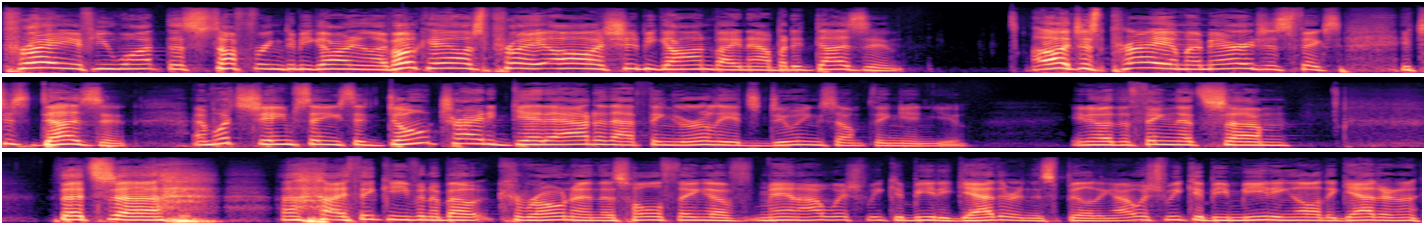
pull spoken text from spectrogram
pray if you want the suffering to be gone in your life. Okay, I'll just pray. Oh, it should be gone by now, but it doesn't. Oh, just pray and my marriage is fixed. It just doesn't. And what's James saying? He said, don't try to get out of that thing early. It's doing something in you. You know, the thing that's, um, that's, uh, I think even about Corona and this whole thing of, man, I wish we could be together in this building. I wish we could be meeting all together. And,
